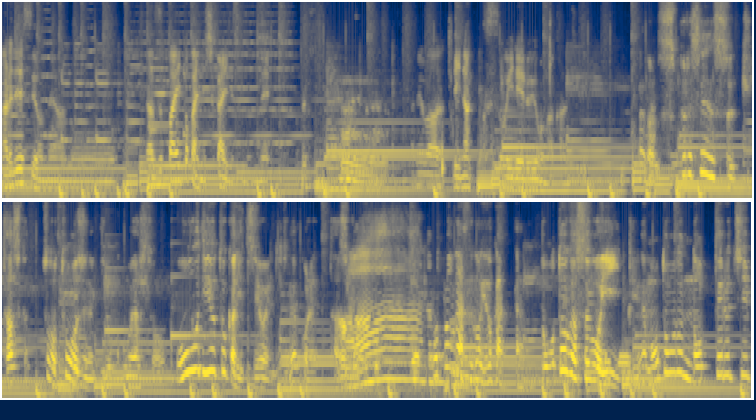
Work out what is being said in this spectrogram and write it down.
あれですよね、あのーラズパイとかに近いですもんね。ですねは Linux を入れるような感じ。なんかスプレセンスって確かちょっと当時の記憶を思い出すとオーディオとかに強いんですよねこれ。確かあー音がすごい良かった。音がすごいいいっていうねもともと乗ってるチッ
